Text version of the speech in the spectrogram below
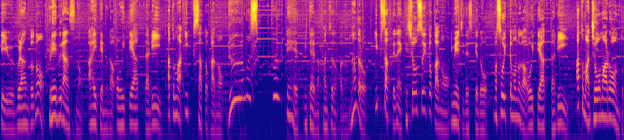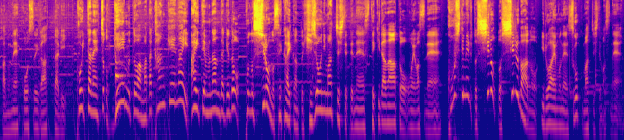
ていうブランドのフレグランスのアイテムが置いてあったり、あとまあ、イプサとかのルームスプレーみたいな感じなのかな？なんだろう？イプサってね、化粧水とかのイメージですけど、まあそういったものが置いてあったり、あとまあジョーマローンとかのね、香水があったり、こういったね、ちょっとゲームとはまた関係ないアイテムなんだけど、この白の世界観と非常にマッチしててね、素敵だなと思いますね。こうしてみると白とシルバーの色合いもね、すごくマッチしてますね。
